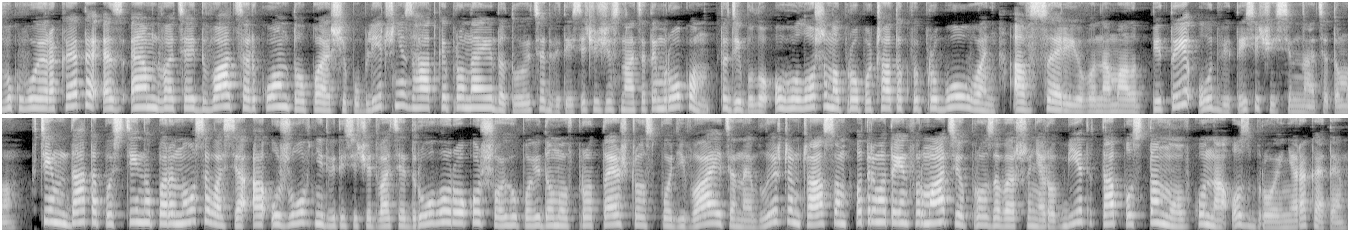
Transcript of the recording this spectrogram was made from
гіперзвукової ракети СМ-22 «Циркон», то перші публічні згадки про неї датуються 2016 роком. Тоді було оголошено про початок випробовувань, а в серію вона мала б піти у 2017-му. Втім, дата постійно переносилася. А у жовтні 2022 року Шойгу повідомив про те, що сподівається найближчим часом отримати інформацію про завершення робіт та постановку на озброєння ракети.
